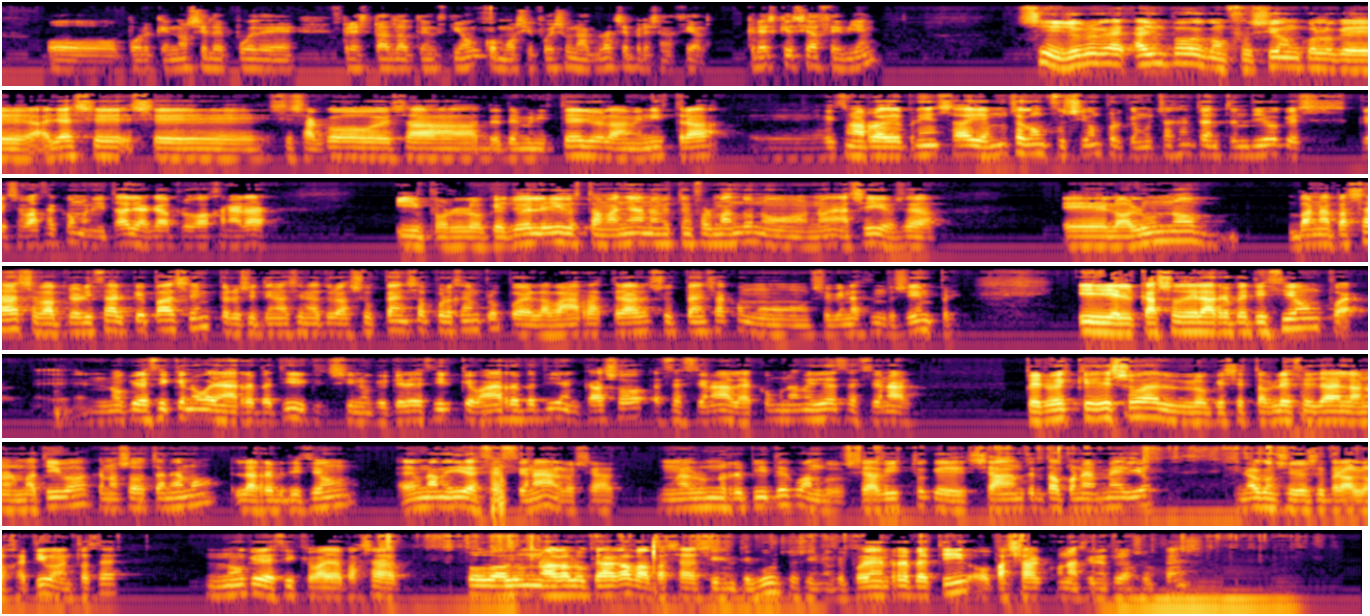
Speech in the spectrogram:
porque no se le puede prestar la atención como si fuese una clase presencial. ¿Crees que se hace bien? Sí, yo creo que hay un poco de confusión con lo que allá se, se, sacó esa desde el ministerio, la ministra eh, hizo una rueda de prensa y hay mucha confusión porque mucha gente ha entendido que, que se va a hacer como en Italia, que ha aprobado general y por lo que yo he leído esta mañana, me estoy informando, no, no es así. O sea, eh, los alumnos van a pasar, se va a priorizar que pasen, pero si tienen asignaturas suspensas, por ejemplo, pues las van a arrastrar suspensas como se viene haciendo siempre. Y el caso de la repetición, pues no quiere decir que no vayan a repetir, sino que quiere decir que van a repetir en casos excepcionales, es como una medida excepcional. Pero es que eso es lo que se establece ya en la normativa que nosotros tenemos, la repetición es una medida excepcional, o sea, un alumno repite cuando se ha visto que se ha intentado poner medio y no ha conseguido superar el objetivo. Entonces, no quiere decir que vaya a pasar, todo alumno haga lo que haga, va a pasar al siguiente curso, sino que pueden repetir o pasar con asignatura suspensa.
